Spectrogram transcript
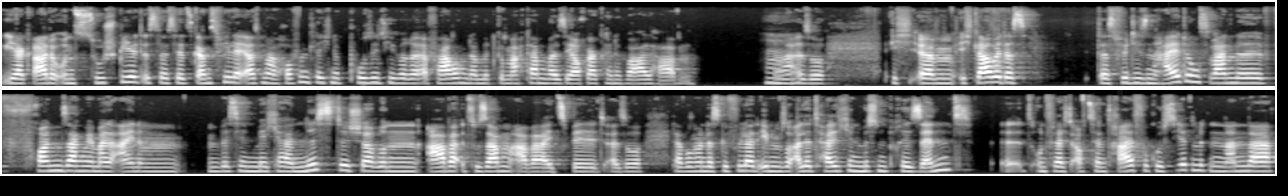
ja gerade uns zuspielt, ist, dass jetzt ganz viele erstmal hoffentlich eine positivere Erfahrung damit gemacht haben, weil sie auch gar keine Wahl haben. Hm. Ja, also ich, ähm, ich glaube, dass, dass für diesen Haltungswandel von, sagen wir mal, einem ein bisschen mechanistischeren Arbe Zusammenarbeitsbild, also da, wo man das Gefühl hat, eben so alle Teilchen müssen präsent äh, und vielleicht auch zentral fokussiert miteinander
